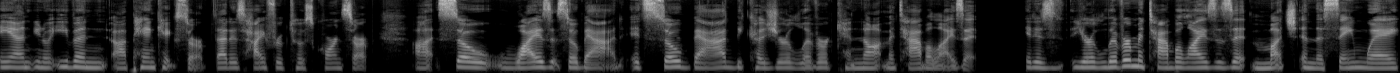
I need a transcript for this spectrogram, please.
and you know even uh, pancake syrup that is high fructose corn syrup. Uh, so why is it so bad? It's so bad because your liver cannot metabolize it. It is your liver metabolizes it much in the same way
